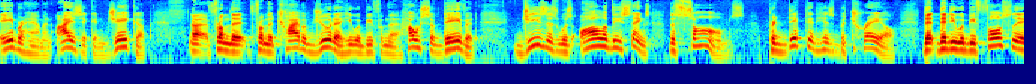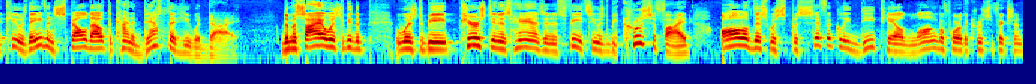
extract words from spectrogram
Abraham and Isaac and Jacob. Uh, from, the, from the tribe of Judah, he would be from the house of David. Jesus was all of these things. The Psalms predicted his betrayal, that, that he would be falsely accused. They even spelled out the kind of death that he would die. The Messiah was to be, the, was to be pierced in his hands and his feet. He was to be crucified all of this was specifically detailed long before the crucifixion,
